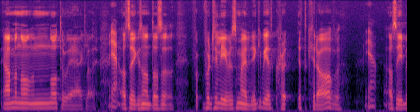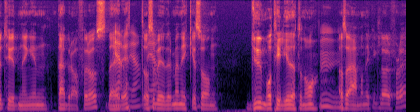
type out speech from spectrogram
Ja, men nå, nå tror jeg jeg er klar. Ja. Altså, ikke sant? Altså, for, for tilgivelse må heller ikke bli et, et krav. Ja. Altså I betydningen 'det er bra for oss', 'det er Ja, rett', ja, osv., ja. men ikke sånn 'du må tilgi dette nå'. Mm. Altså Er man ikke klar for det,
